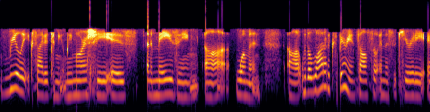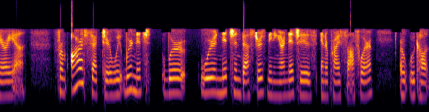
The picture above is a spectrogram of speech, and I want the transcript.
really excited to meet Limor. She is an amazing uh, woman uh, with a lot of experience also in the security area. From our sector, we, we're niche. We're we're niche investors, meaning our niche is enterprise software, or we call it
